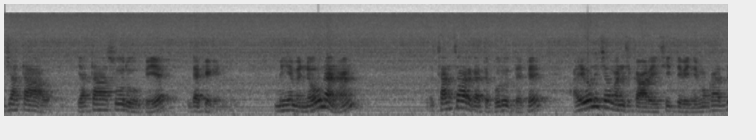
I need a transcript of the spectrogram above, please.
යථාව යථා ස්වરૂපය දැක ගැනීම. මෙහෙම නොවුනනම් සංසාරගත පුරුද්දට අයෝනිසෝ මනසිකාරය සිද්ධ වෙන්නේ මොකද්ද?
